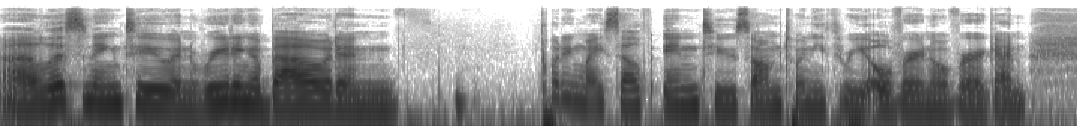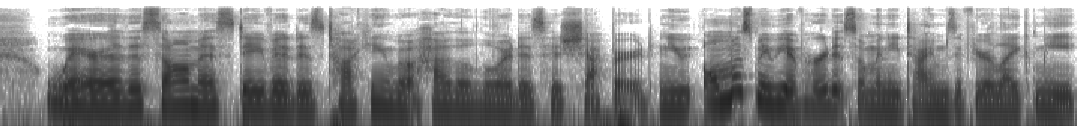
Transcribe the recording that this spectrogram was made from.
uh, listening to and reading about and putting myself into Psalm 23 over and over again, where the psalmist David is talking about how the Lord is his shepherd. And you almost maybe have heard it so many times if you're like me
